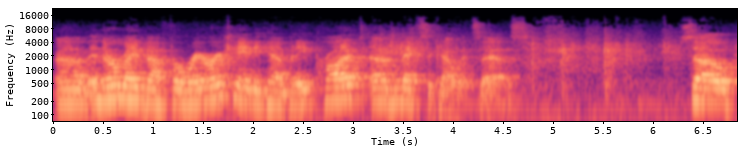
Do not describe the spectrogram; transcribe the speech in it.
Um, and they're made by Ferrara Candy Company, product of Mexico, it says. So,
